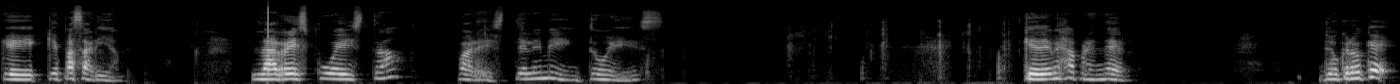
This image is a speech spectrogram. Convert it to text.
¿qué, ¿Qué pasaría? La respuesta para este elemento es que debes aprender. Yo creo que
